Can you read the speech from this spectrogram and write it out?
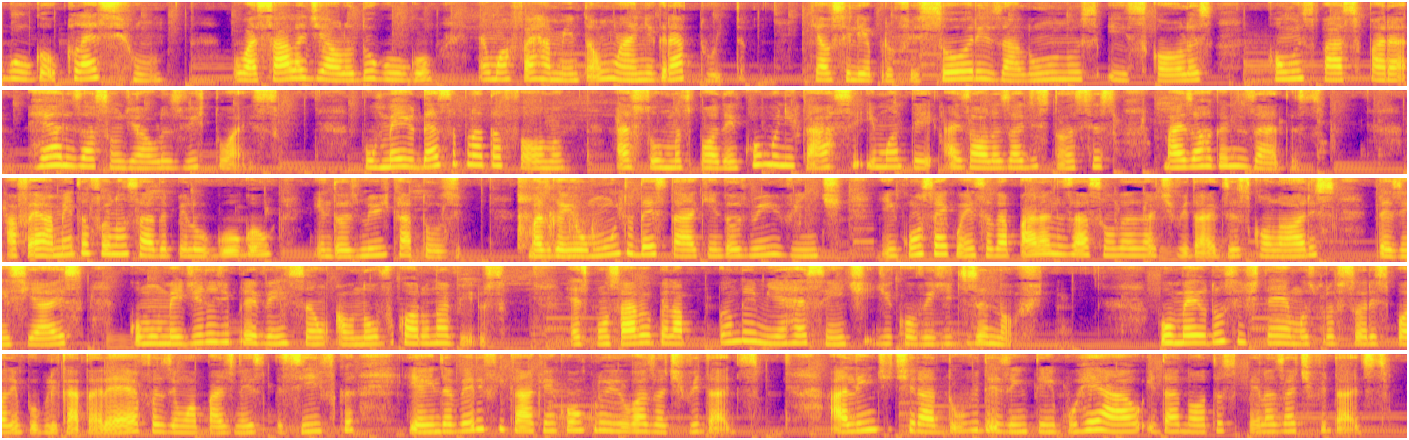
Google Classroom, ou a sala de aula do Google, é uma ferramenta online gratuita que auxilia professores, alunos e escolas com um espaço para realização de aulas virtuais. Por meio dessa plataforma, as turmas podem comunicar-se e manter as aulas à distância mais organizadas. A ferramenta foi lançada pelo Google em 2014, mas ganhou muito destaque em 2020 em consequência da paralisação das atividades escolares presenciais como medida de prevenção ao novo coronavírus, responsável pela pandemia recente de Covid-19. Por meio do sistema, os professores podem publicar tarefas em uma página específica e ainda verificar quem concluiu as atividades, além de tirar dúvidas em tempo real e dar notas pelas atividades.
